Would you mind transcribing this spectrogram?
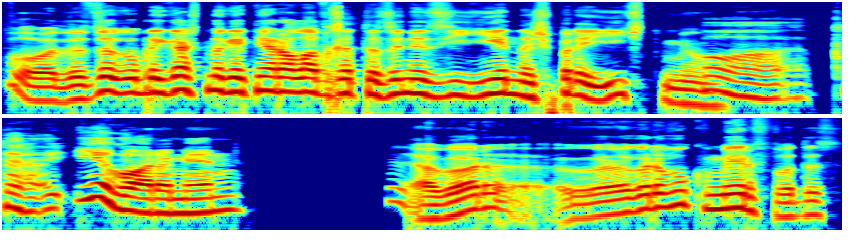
Foda-se, obrigaste-me a ganhar ao lado de ratazanas e hienas para isto, meu. Oh, cara, e agora, man? Agora, agora, agora vou comer, foda-se.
